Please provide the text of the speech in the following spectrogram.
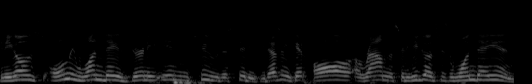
And he goes only one day's journey into the city. He doesn't get all around the city, he goes just one day in.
